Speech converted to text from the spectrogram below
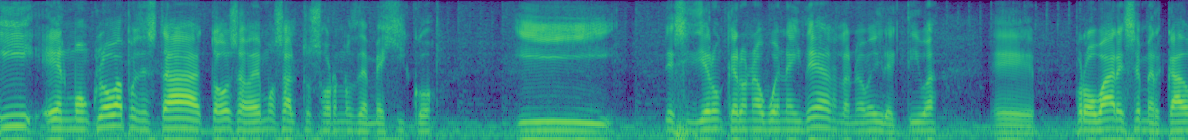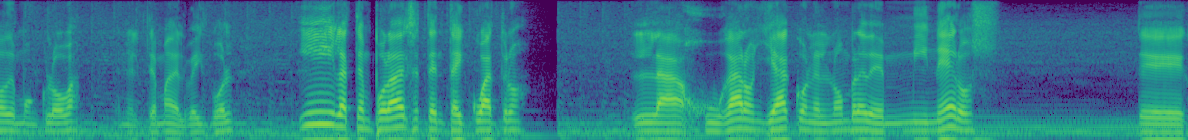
y en Monclova pues está, todos sabemos, Altos Hornos de México y decidieron que era una buena idea la nueva directiva eh, probar ese mercado de Monclova en el tema del béisbol. Y la temporada del 74 la jugaron ya con el nombre de Mineros de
